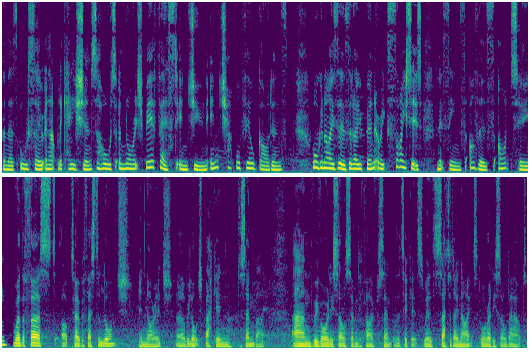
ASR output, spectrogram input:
and there's also an application to hold a Norwich Beer Fest in June in Chapelfield Gardens. Organisers at Open are excited, and it seems others are too. We're the first Oktoberfest to launch in Norwich. Uh, we launched back in December and we've already sold 75% of the tickets with Saturday night already sold out.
